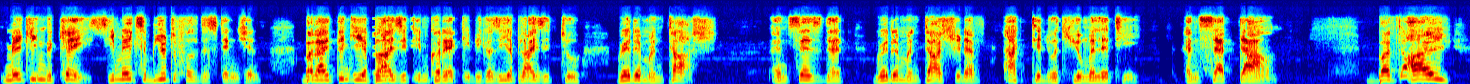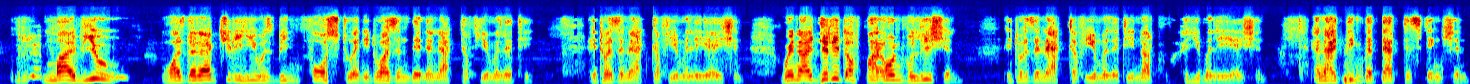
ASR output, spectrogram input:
making the case. He makes a beautiful distinction, but I think he applies it incorrectly because he applies it to Gwede Mantashe and says that Gwede Mantashe should have acted with humility and sat down. But I, my view was that actually he was being forced to, and it wasn't then an act of humility. It was an act of humiliation. When I did it of my own volition, it was an act of humility, not humiliation. And I think that that distinction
